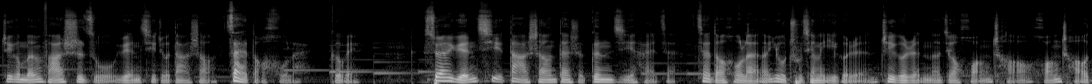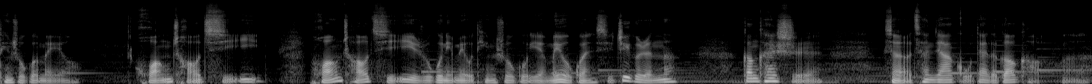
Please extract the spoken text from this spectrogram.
这个门阀士族元气就大伤。再到后来，各位。虽然元气大伤，但是根基还在。再到后来呢，又出现了一个人，这个人呢叫黄巢。黄巢听说过没有？黄巢起义。黄巢起义，如果你没有听说过也没有关系。这个人呢，刚开始想要参加古代的高考啊，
